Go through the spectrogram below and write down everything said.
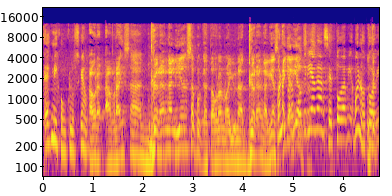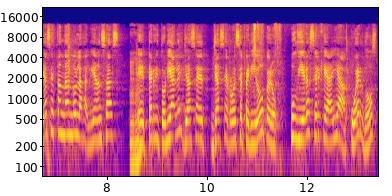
es mi conclusión. Ahora, ¿habrá esa gran alianza? Porque hasta ahora no hay una gran alianza. Bueno, ¿Hay pero alianzas? podría darse todavía. Bueno, todavía se están dando las alianzas eh, territoriales, ya, se, ya cerró ese periodo, pero pudiera ser que haya acuerdos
